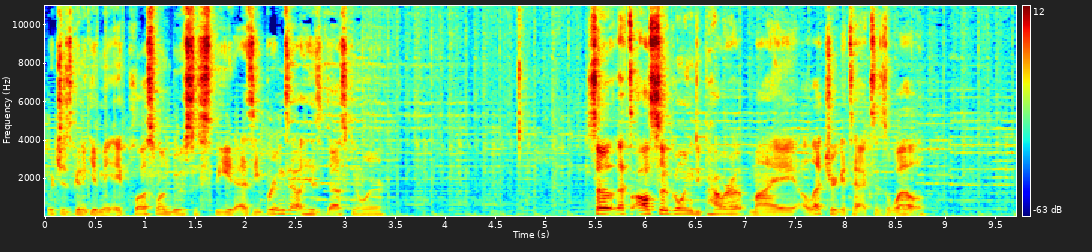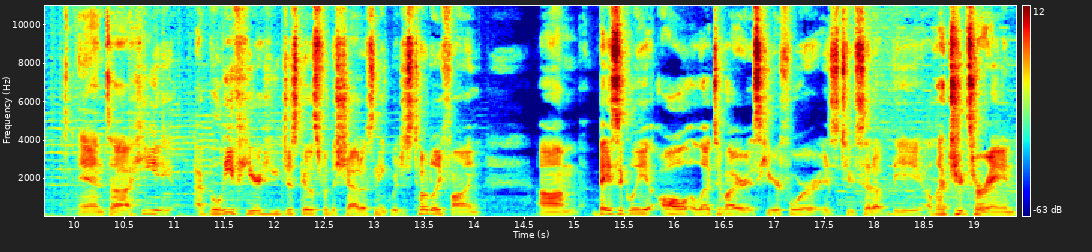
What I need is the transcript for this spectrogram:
which is going to give me a plus one boost of speed as he brings out his Dusknoir. So that's also going to power up my electric attacks as well. And uh, he, I believe here he just goes for the Shadow Sneak, which is totally fine. Um, basically, all Electivire is here for is to set up the electric terrain.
